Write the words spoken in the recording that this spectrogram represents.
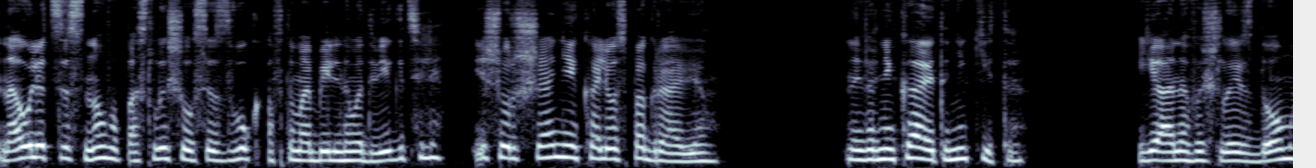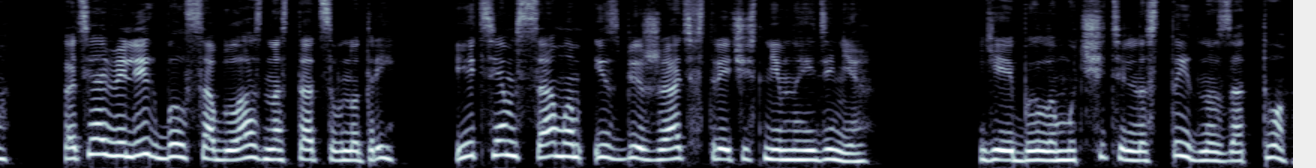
На улице снова послышался звук автомобильного двигателя и шуршание колес по гравию. Наверняка это Никита. Яна вышла из дома, хотя велик был соблазн остаться внутри и тем самым избежать встречи с ним наедине. Ей было мучительно стыдно за то,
